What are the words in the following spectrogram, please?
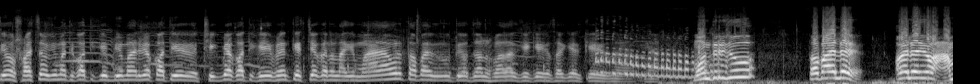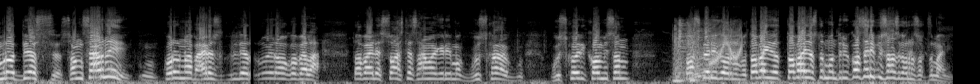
त्यो स्वास्थ्य चौकीमाथि कति के बिमारी भयो कति ठिक भयो कति के भयो त्यो चेक गर्न लागि म आयो तपाईँको त्यो जनसमाचार के के छ के के मन्त्रीज्यू तपाईँले अहिले यो हाम्रो देश संसार नै कोरोना भाइरसले रोइरहेको बेला तपाईँले स्वास्थ्य सामग्रीमा घुस घुसखोरी कमिसन तस्करी गर्नुभयो। तपाईँ तपाईँ जस्तो मन्त्री कसरी विश्वास गर्न सक्छौँ हामी?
